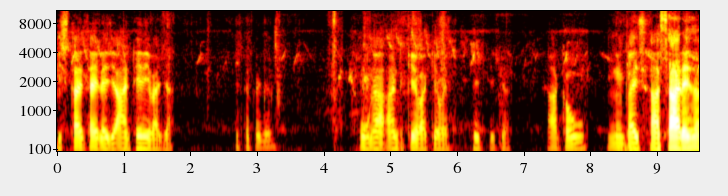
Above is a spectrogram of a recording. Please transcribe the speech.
પિસ્તાલીસ થઈ રહી છે આઠે વાજા એટલે કહી દે ઉણા આઠ કેવા કહેવાય એ જ કહેવાય આ કહું. ને ગાઈસ આ સારે છે.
